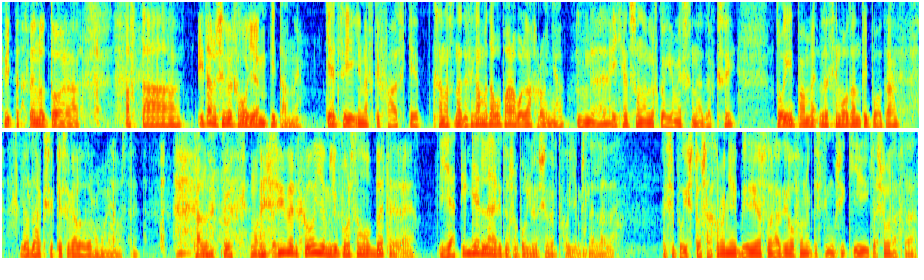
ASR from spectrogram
τι πεθαίνω τώρα. Αυτά Ήταν ο Σίβερ Χογέμ. ήτανε. Και έτσι έγινε αυτή η φάση και ξανασυναντηθήκαμε μετά από πάρα πολλά χρόνια. Ναι. Έχει έρθει στον Λευκό για μια συνέντευξη. Το είπαμε, δεν θυμόταν τίποτα. Λέω εντάξει, και σε καλό δρόμο είμαστε. Καλό είναι που δεν Με θυμάται. Σίβερτ Χόγεμ λοιπόν στο Μομπέτερ, ε. Γιατί γκελάρει τόσο πολύ ο Σίβερτ Χόγεμ στην Ελλάδα; Εσύ που είσαι τόσα χρόνια εμπειρία στο ραδιόφωνο και στη μουσική και σε όλα αυτά.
